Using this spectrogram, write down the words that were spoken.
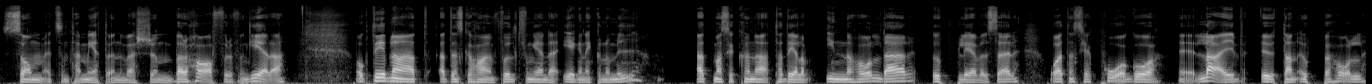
som ett sånt här metauniversum bör ha för att fungera. Och det är bland annat att den ska ha en fullt fungerande egen ekonomi, att man ska kunna ta del av innehåll där, upplevelser och att den ska pågå eh, live utan uppehåll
